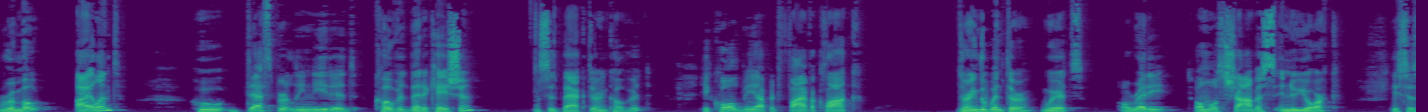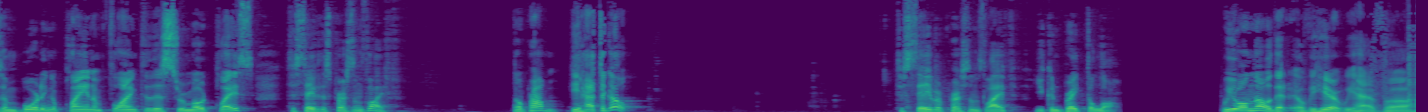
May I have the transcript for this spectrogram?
remote island who desperately needed COVID medication. This is back during COVID. He called me up at five o'clock during the winter where it's already almost Shabbos in New York. He says, I'm boarding a plane. I'm flying to this remote place to save this person's life. No problem. He had to go. To save a person's life, you can break the law. We all know that over here we have uh,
